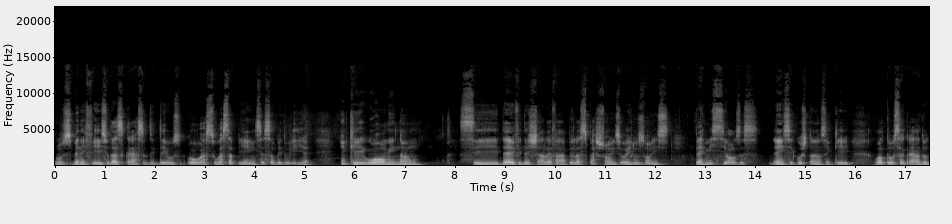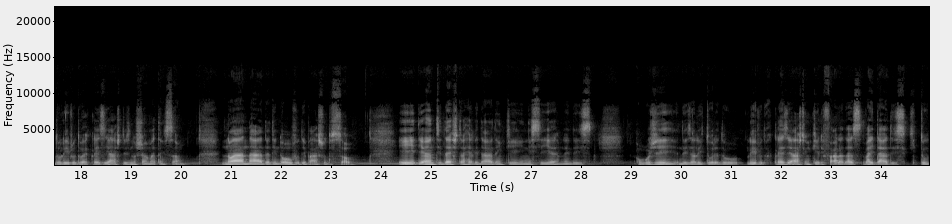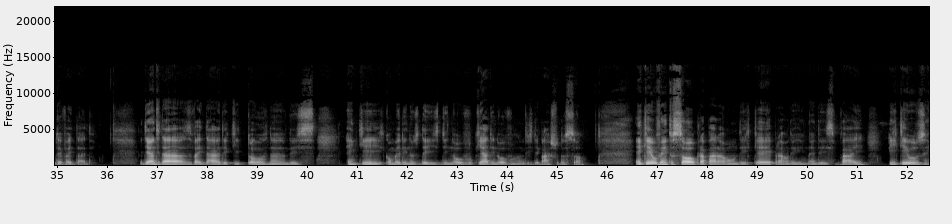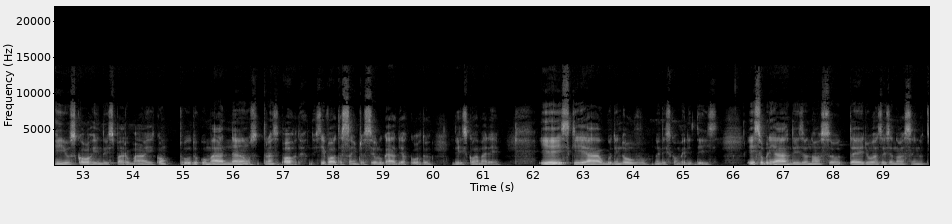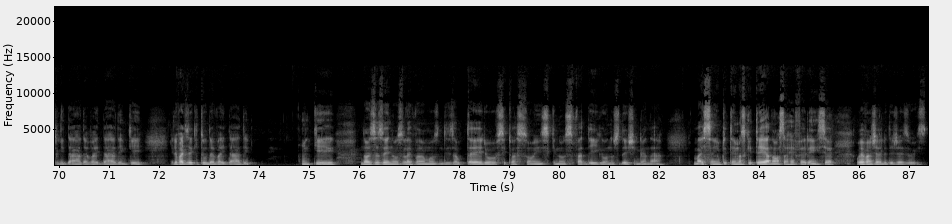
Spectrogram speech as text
os benefícios das graças de Deus ou a sua sapiência, sabedoria, em que o homem não se deve deixar levar pelas paixões ou ilusões perniciosas, em circunstância em que o autor sagrado do livro do Eclesiastes nos chama a atenção. Não há nada de novo debaixo do sol. E diante desta realidade em que inicia, né, diz, hoje diz a leitura do livro do Eclesiastes, em que ele fala das vaidades, que tudo é vaidade. Diante das vaidades que torna, diz, em que, como ele nos diz de novo, que há de novo diz, debaixo do sol, em que o vento sopra para onde quer, para onde né, diz, vai, e que os rios correm diz, para o mar, e contudo o mar não transborda, diz, e volta sempre ao seu lugar de acordo diz, com a maré. E eis que há algo de novo, né, diz como ele diz, e sublinhar, diz o nosso tédio, às vezes a nossa inutilidade, a vaidade, em que ele vai dizer que tudo é vaidade, em que nós às vezes nos levamos, diz tédio, situações que nos fadigam, nos deixam enganar, mas sempre temos que ter a nossa referência, o Evangelho de Jesus.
